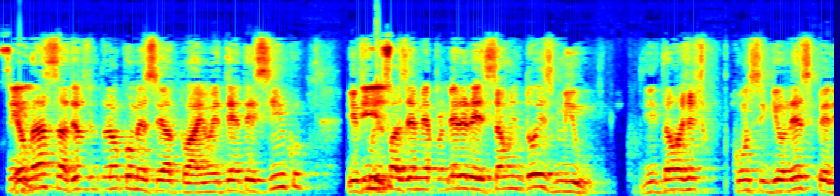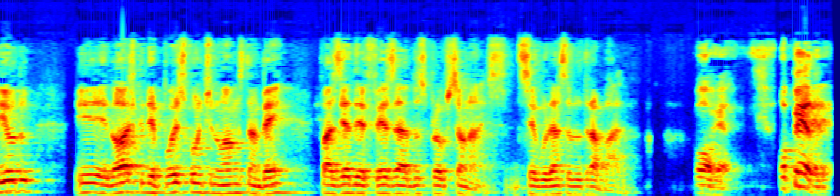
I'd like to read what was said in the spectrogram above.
Sim. eu graças a Deus então eu comecei a atuar em 85 e fui Isso. fazer a minha primeira eleição em 2000. Então a gente conseguiu nesse período e lógico que depois continuamos também fazer a defesa dos profissionais de segurança do trabalho. Correto. Ô Pedro,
